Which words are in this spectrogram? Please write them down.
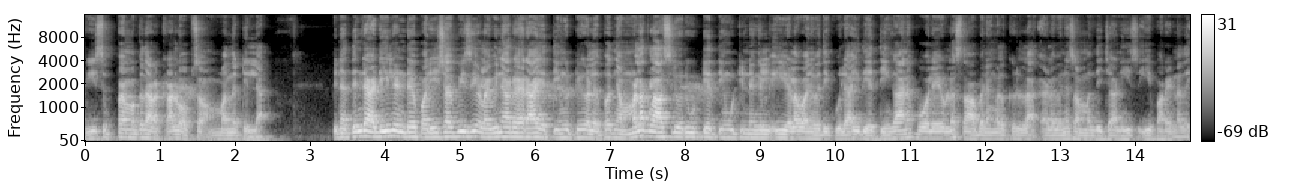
ഫീസ് ഇപ്പം നമുക്ക് അടക്കാനുള്ള ഓപ്ഷൻ വന്നിട്ടില്ല. പിന്നെ ഇതിന്റെ അടിയിലുണ്ട് പരീക്ഷാ ഫീസ് ഇളവിന് അർഹരായ എത്തിയും കുട്ടികൾ ഇപ്പോൾ നമ്മളെ ക്ലാസ്സിൽ ഒരു കുട്ടി എത്തിയും കുട്ടി ഉണ്ടെങ്കിൽ ഈ ഇളവ് അനുവദിക്കില്ല ഇത് എത്തിങ്കാന പോലെയുള്ള സ്ഥാപനങ്ങൾക്കുള്ള ഇളവിനെ സംബന്ധിച്ചാണ് ഈ ഈ പറയുന്നത്.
